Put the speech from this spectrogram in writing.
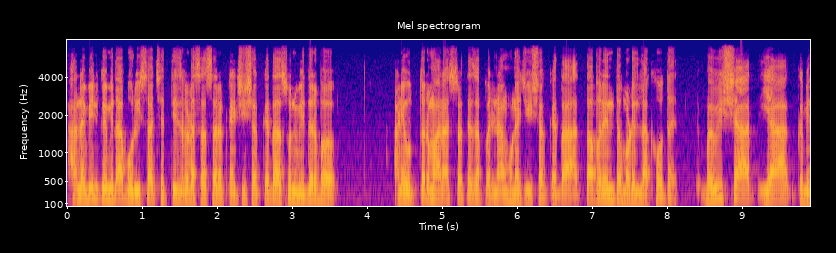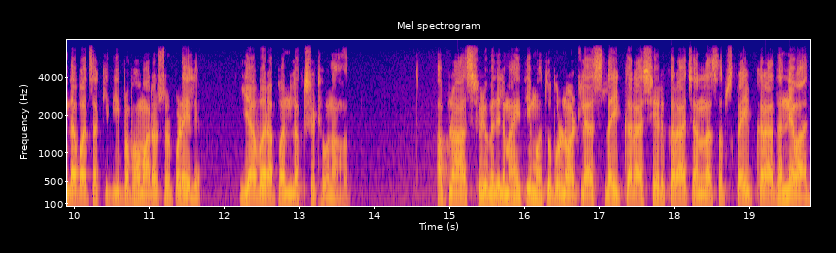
हा नवीन कमीदाब ओरिसा छत्तीसगड असा सरकण्याची शक्यता असून विदर्भ आणि उत्तर महाराष्ट्रात त्याचा परिणाम होण्याची शक्यता आत्तापर्यंत मॉडेल दाखवत आहेत. भविष्यात या कमीदाबाचा किती प्रभाव महाराष्ट्रावर पडेल यावर आपण लक्ष ठेवून आहोत. आपणास व्हिडिओमधील माहिती महत्त्वपूर्ण वाटल्यास लाईक करा शेअर करा चॅनलला सबस्क्राईब करा. धन्यवाद.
